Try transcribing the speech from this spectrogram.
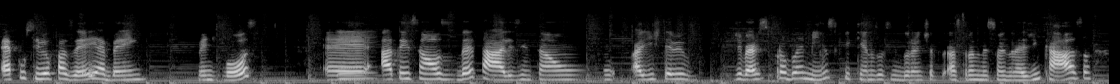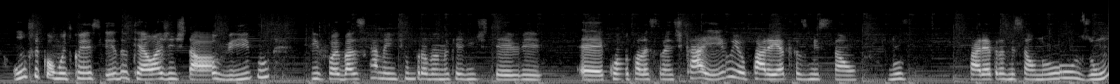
é possível fazer e é bem, bem de boas. É, atenção aos detalhes, então a gente teve diversos probleminhas pequenos assim durante as transmissões do Nerd em casa. Um ficou muito conhecido, que é o A gente tá ao vivo, que foi basicamente um problema que a gente teve é, quando o palestrante caiu e eu parei a transmissão no parei a transmissão no Zoom.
